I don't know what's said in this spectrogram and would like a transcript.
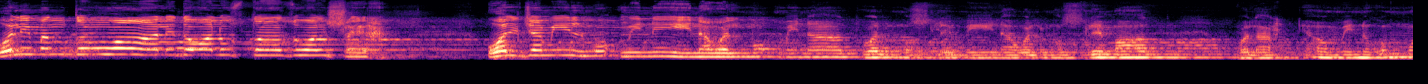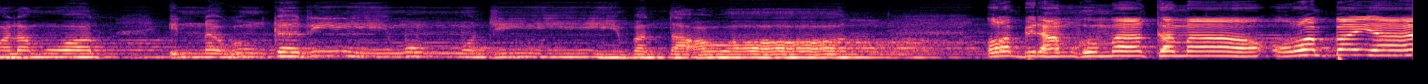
ولمن والد والأستاذ والشيخ والجميع المؤمنين والمؤمنات والمسلمين والمسلمات والأحياء منهم والأموات إنهم كريم مجيب الدعوات. رب ارحمهما كما ربياني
